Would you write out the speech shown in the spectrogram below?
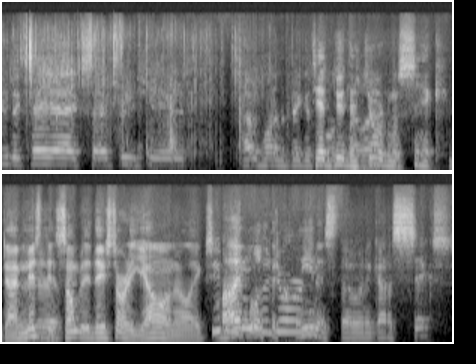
you to KX. I appreciate it. That was one of the biggest. Yeah, dude, that Jordan life. was sick. I missed Yeah. it. Somebody they started yelling. They're like, "See, Mine looked the Jordan." cleanest though, and it got a six.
